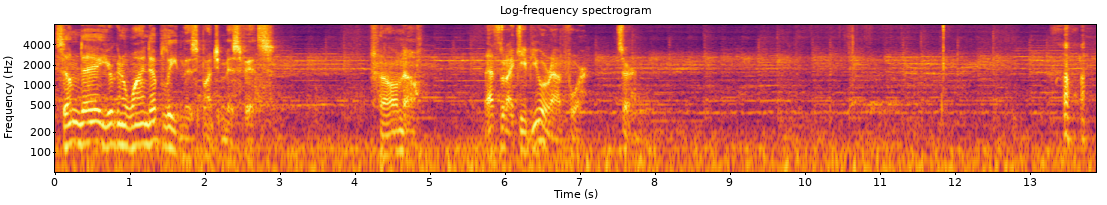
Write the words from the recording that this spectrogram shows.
someday you're gonna wind up leading this bunch of misfits. Oh, no. That's what I keep you around for, sir.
